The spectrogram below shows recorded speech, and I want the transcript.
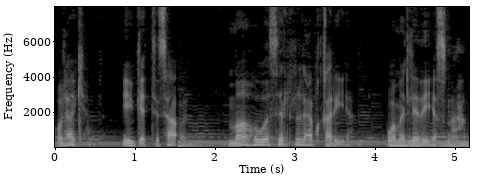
ولكن يبقى التساؤل ما هو سر العبقرية؟ وما الذي يصنعها؟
